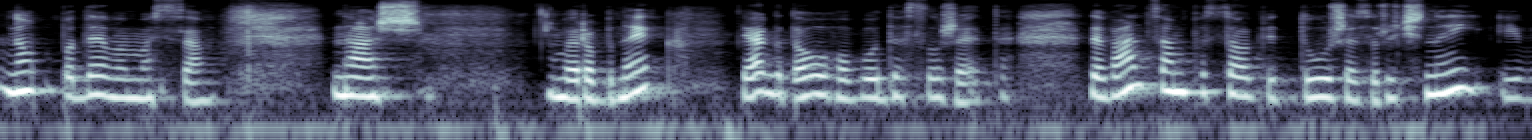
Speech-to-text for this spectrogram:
Ну, подивимося, наш виробник, як довго буде служити. Диван сам по собі дуже зручний і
